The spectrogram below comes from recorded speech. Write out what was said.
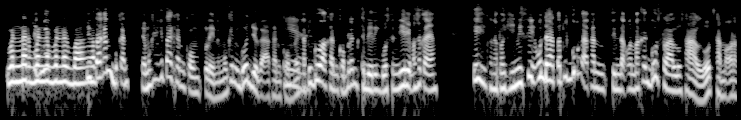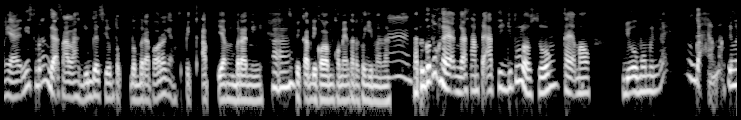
Bener bener Karena bener banget. kita kan bukan ya mungkin kita akan komplain, mungkin gue juga akan komplain, Iya. tapi gue akan komplain ke diri gue sendiri. Maksudnya kayak ih kenapa gini sih? Udah, tapi gue nggak akan tindak makanya gue selalu salut sama orang ya ini sebenarnya nggak salah juga sih untuk beberapa orang yang speak up, yang berani Mm-mm. speak up di kolom komentar atau gimana. Hmm. Tapi gue tuh kayak nggak sampai hati gitu loh, Sung. Kayak mau diumumin, eh nggak enak ini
